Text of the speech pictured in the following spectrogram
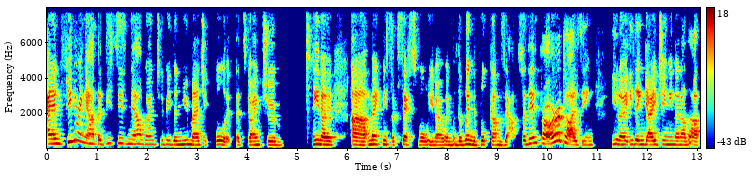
And figuring out that this is now going to be the new magic bullet that's going to you know, uh, make me successful, you know, when the when the book comes out. So then prioritizing, you know, either engaging in another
